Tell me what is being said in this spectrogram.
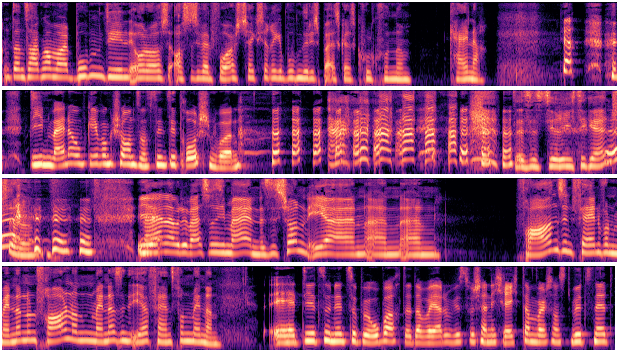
und dann sagen wir mal Buben, die, oder außer sie wären vorerst sechsjährige Buben, die die Spice Girls cool gefunden haben. Keiner. Die in meiner Umgebung schon, sonst sind sie droschen worden. Das ist die richtige Einstellung. Nein, aber du weißt, was ich meine. Das ist schon eher ein, ein, ein Frauen sind Fan von Männern und Frauen und Männer sind eher Fans von Männern. Äh, Hätte ich jetzt noch nicht so beobachtet, aber ja, du wirst wahrscheinlich recht haben, weil sonst würde es nicht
